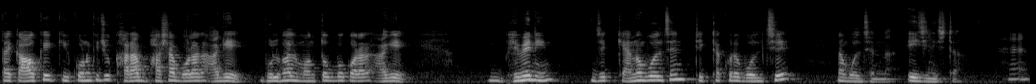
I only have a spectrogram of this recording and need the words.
তাই কাউকে কোনো কিছু খারাপ ভাষা বলার আগে, ভুলভাল মন্তব্য করার আগে ভেবে নিন যে কেন বলছেন, ঠিকঠাক করে বলছে না বলছেন না। এই জিনিসটা। হ্যাঁ।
